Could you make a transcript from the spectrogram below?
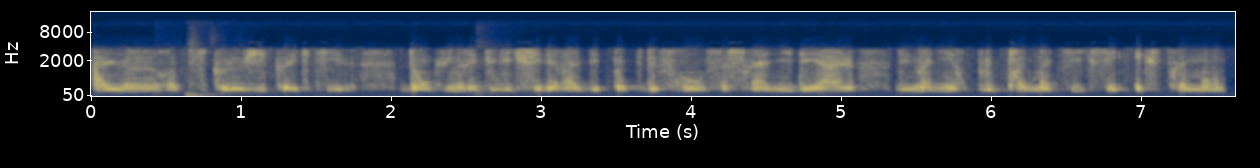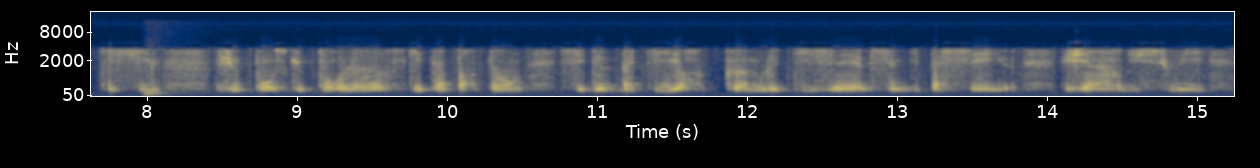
à leur psychologie collective. Donc une République fédérale des peuples de France, ça serait un idéal d'une manière plus pragmatique, c'est extrêmement difficile. Je pense que pour l'heure, ce qui est important, c'est de bâtir, comme le disait samedi passé euh, Gérard Dussouy à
